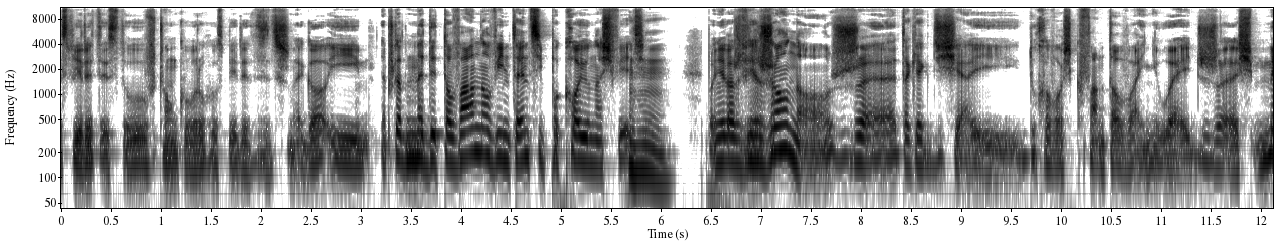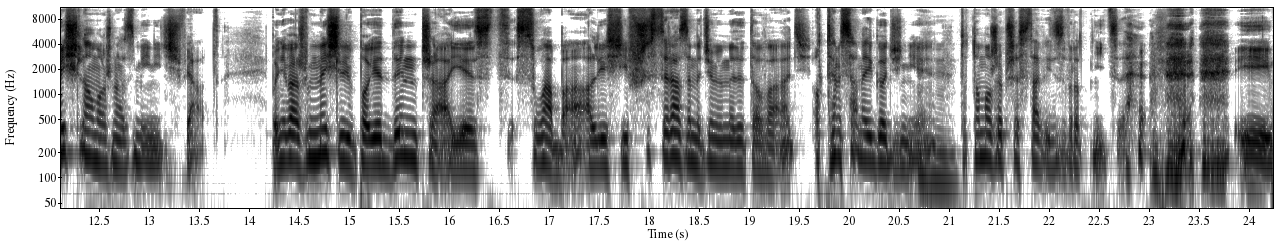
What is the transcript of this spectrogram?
spirytystów, członków ruchu spirytystycznego i na przykład medytowano w intencji pokoju na świecie. Mhm. Ponieważ wierzono, że tak jak dzisiaj duchowość kwantowa i New Age, że myślą można zmienić świat ponieważ myśl pojedyncza jest słaba, ale jeśli wszyscy razem będziemy medytować o tej samej godzinie, mm. to to może przestawić zwrotnicę. I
